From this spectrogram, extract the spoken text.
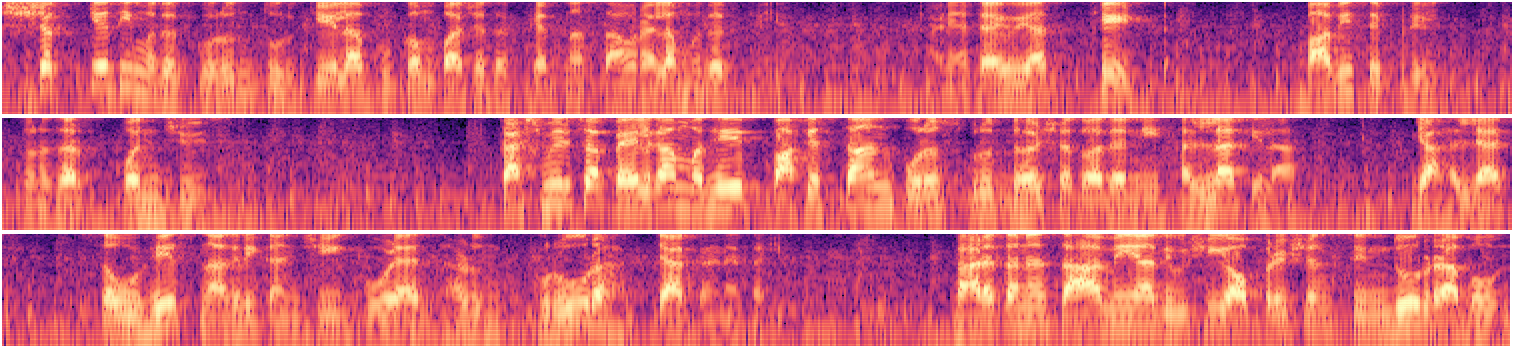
शक्य ती मदत करून तुर्कीला भूकंपाच्या धक्क्यातनं सावरायला मदत केली. आणि आता येऊया थेट बावीस एप्रिल दोन हजार पंचवीस. काश्मीरच्या पहलगाममध्ये पाकिस्तान पुरस्कृत दहशतवाद्यांनी हल्ला केला. या हल्ल्यात सव्वीस नागरिकांची गोळ्या झाडून क्रूर हत्या करण्यात आली. भारतानं सहा मे या दिवशी ऑपरेशन सिंदूर राबवून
